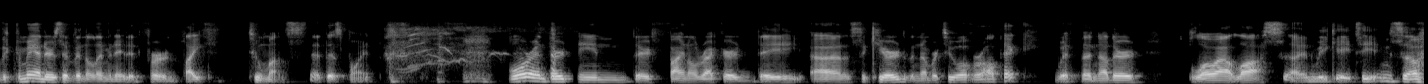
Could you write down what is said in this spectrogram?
The Commanders have been eliminated for like two months at this point. Four and thirteen, their final record. They uh, secured the number two overall pick with another blowout loss uh, in Week 18. So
